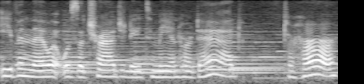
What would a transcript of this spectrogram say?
Even though it was a tragedy to me and her dad, to her,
